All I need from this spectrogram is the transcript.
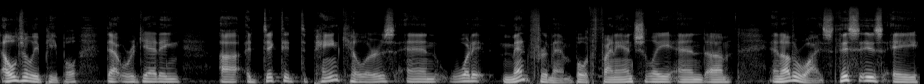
elderly people that were getting uh, addicted to painkillers and what it meant for them, both financially and um, and otherwise. This is a,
